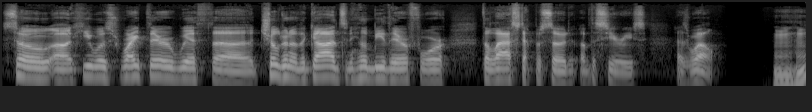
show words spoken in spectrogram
So uh, he was right there with uh, Children of the Gods, and he'll be there for the last episode of the series as well. Mm-hmm.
